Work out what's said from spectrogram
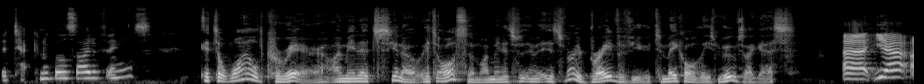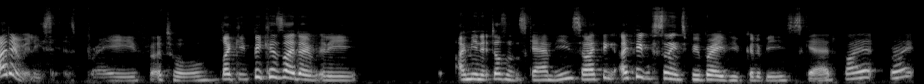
the technical side of things. It's a wild career. I mean, it's you know, it's awesome. I mean, it's it's very brave of you to make all these moves. I guess. Uh, yeah, I don't really see it as brave at all. Like because I don't really. I mean, it doesn't scare me. So I think I think for something to be brave, you've got to be scared by it, right?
